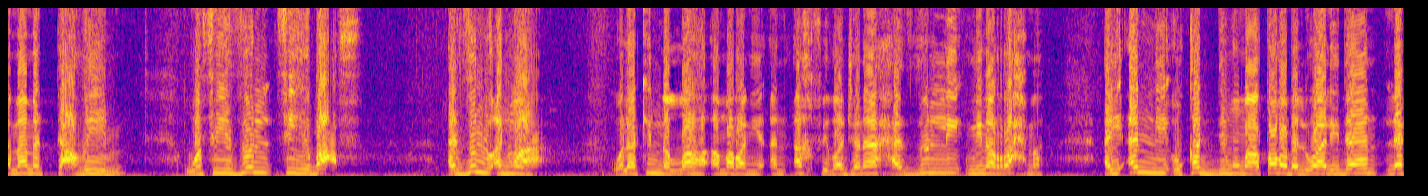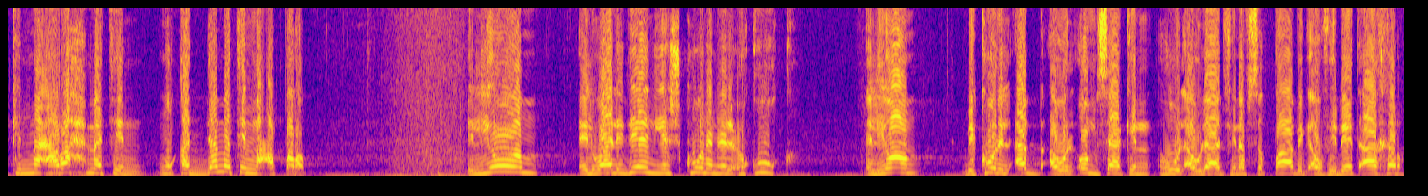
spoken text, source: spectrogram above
أمام التعظيم وفي ذل فيه ضعف. الذل أنواع ولكن الله أمرني أن أخفض جناح الذل من الرحمة أي أني أقدم ما طلب الوالدان لكن مع رحمة مقدمة مع الطلب. اليوم الوالدين يشكون من العقوق. اليوم بيكون الأب أو الأم ساكن هو الأولاد في نفس الطابق أو في بيت آخر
